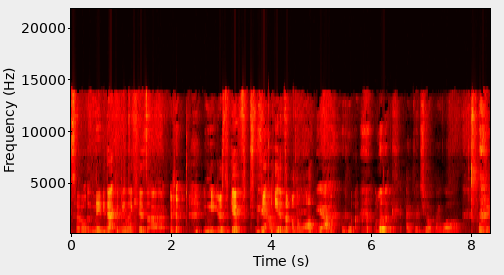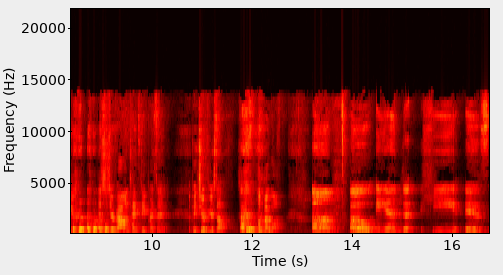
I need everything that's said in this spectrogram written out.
So maybe that could be like his uh, New Year's gift. Yeah. He ends up on the wall. Yeah, look, I put you on my wall. Right. This is your Valentine's Day present. A picture of yourself on my wall. Um. Oh, and he is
